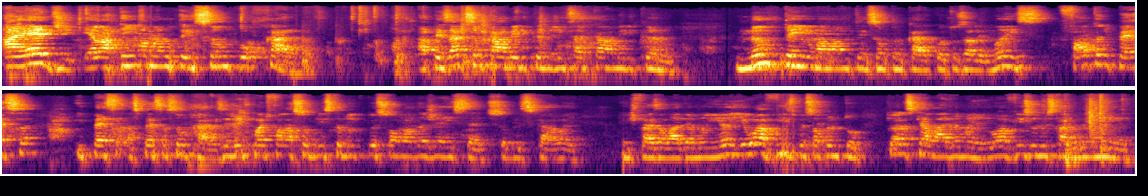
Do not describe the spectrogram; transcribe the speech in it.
a Ed, ela tem uma manutenção um pouco cara. Apesar de ser um carro americano, a gente sabe que carro americano não tem uma manutenção tão cara quanto os alemães. Falta de peça e peça, as peças são caras. E a gente pode falar sobre isso também com o pessoal lá da GR7, sobre esse carro aí. A gente faz a live amanhã e eu aviso, o pessoal perguntou, que horas que é a live amanhã? Eu aviso no Instagram amanhã,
